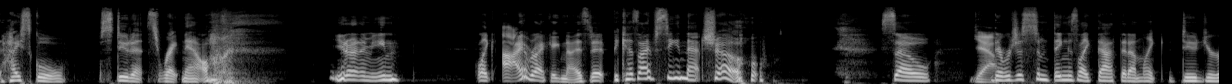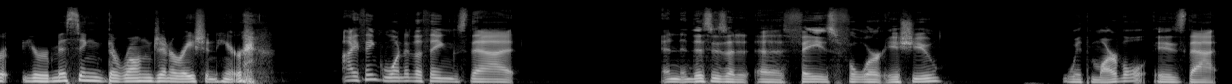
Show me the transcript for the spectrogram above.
high school students right now. You know what i mean like I recognized it because I've seen that show. so yeah. There were just some things like that that I'm like, dude, you're you're missing the wrong generation here. I think one of the things that and this is a, a phase 4 issue with Marvel is that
